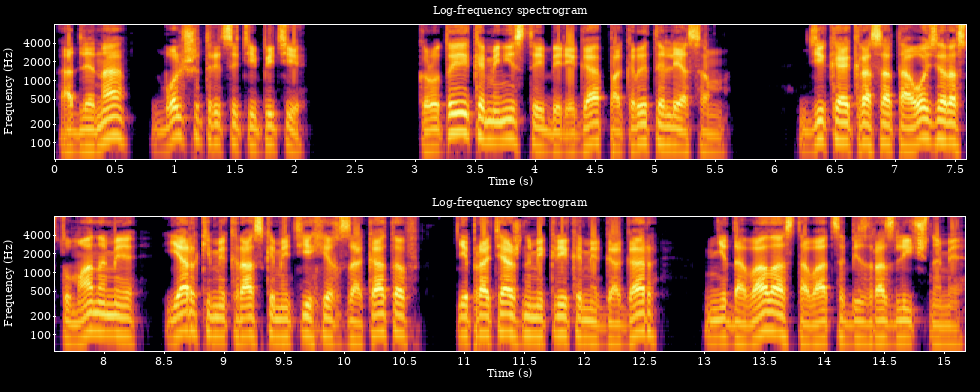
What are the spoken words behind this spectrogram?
а длина — больше 35. Крутые каменистые берега покрыты лесом. Дикая красота озера с туманами, яркими красками тихих закатов и протяжными криками гагар не давала оставаться безразличными.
